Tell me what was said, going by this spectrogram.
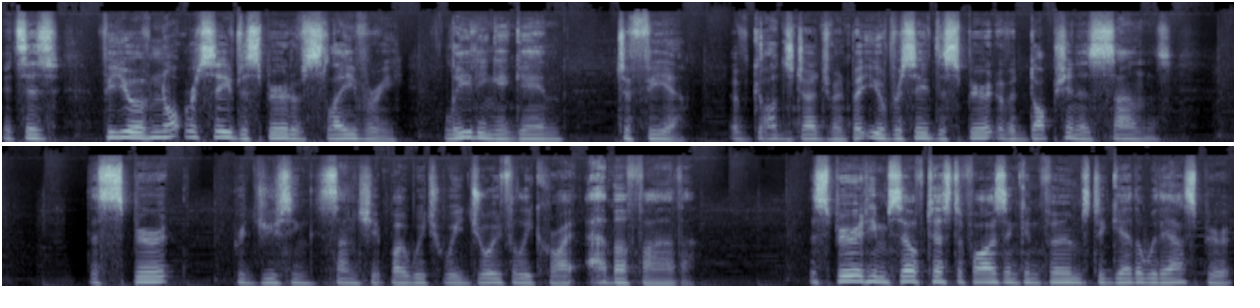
It says, For you have not received a spirit of slavery, leading again to fear of God's judgment, but you have received the spirit of adoption as sons, the spirit producing sonship by which we joyfully cry, Abba, Father. The Spirit Himself testifies and confirms together with our spirit,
